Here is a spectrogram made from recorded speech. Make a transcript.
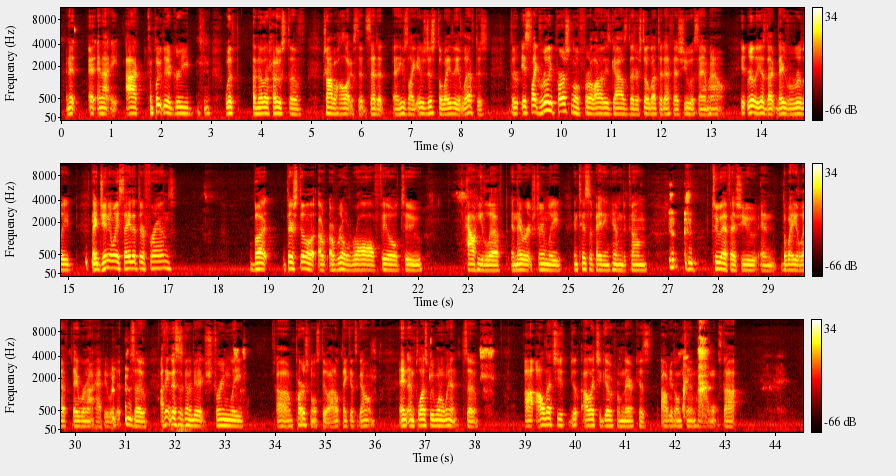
And it and I I completely agreed with another host of Tribaholics that said it, and he was like, it was just the way they left is. It's like really personal for a lot of these guys that are still left at FSU with Sam Howell. It really is that they really they genuinely say that they're friends, but there's still a, a real raw feel to how he left, and they were extremely anticipating him to come to FSU, and the way he left, they were not happy with it. So I think this is going to be extremely um, personal. Still, I don't think it's gone, and and plus we want to win. So uh, I'll let you I'll let you go from there because I'll get on Tim. I won't stop.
